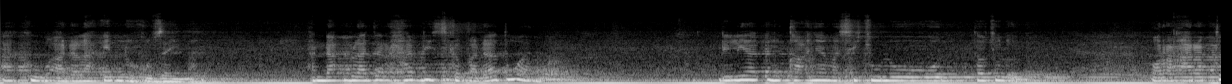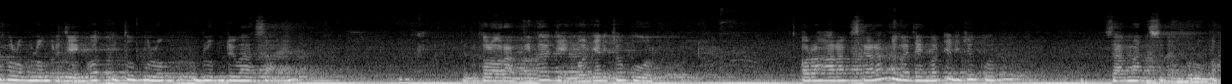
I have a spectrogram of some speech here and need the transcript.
Aku adalah Ibnu Huzaimah Hendak belajar hadis kepada Tuan Dilihat mukanya masih culun Tahu culun? Orang Arab tuh kalau belum berjenggot itu belum belum dewasa ya Tapi kalau orang kita jenggotnya dicukur Orang Arab sekarang juga jenggotnya dicukur Zaman sudah berubah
